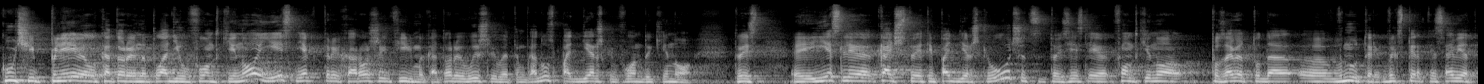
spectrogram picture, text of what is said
кучи плевел, которые наплодил фонд кино, есть некоторые хорошие фильмы, которые вышли в этом году с поддержкой фонда кино. То есть, э, если качество этой поддержки улучшится, то есть, если фонд кино позовет туда э, внутрь, в экспертный совет,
